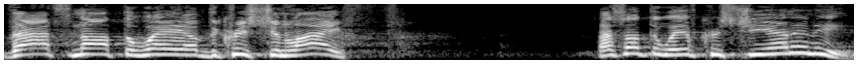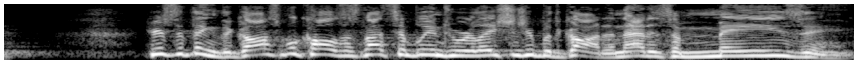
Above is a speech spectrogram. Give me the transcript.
that's not the way of the Christian life. That's not the way of Christianity. Here's the thing the gospel calls us not simply into a relationship with God, and that is amazing.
